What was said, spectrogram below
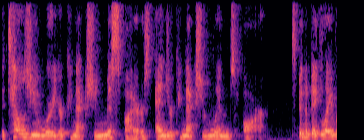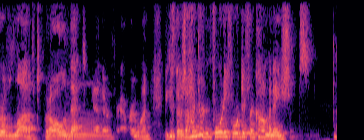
that tells you where your connection misfires and your connection wins are. It's been a big labor of love to put all of that mm. together for everyone because there's 144 different combinations.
